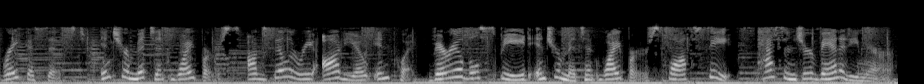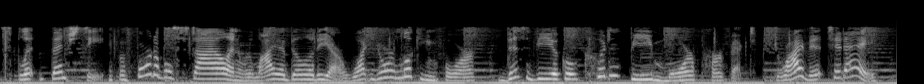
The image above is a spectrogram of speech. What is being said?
brake assist, intermittent wipers, auxiliary audio input, variable speed intermittent wipers, cloth seats, passenger vanity mirror, split bench seat. If affordable style and reliability are what you're looking for, this vehicle couldn't be more perfect. Drive it today.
